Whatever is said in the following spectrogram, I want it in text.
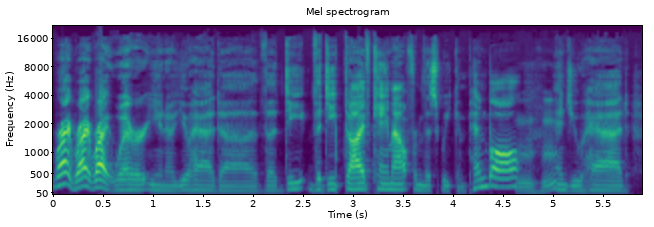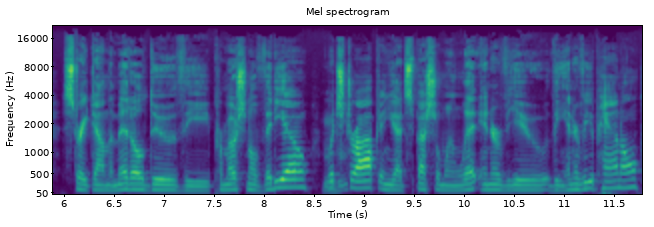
Right, right, right. Where you know you had uh, the deep the deep dive came out from this week in pinball, Mm-hmm. and you had straight down the middle do the promotional video which Mm-hmm. dropped, and you had special when lit interview the interview panel,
